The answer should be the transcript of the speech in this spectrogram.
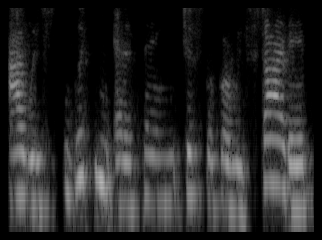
I was looking at a thing just before we started.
